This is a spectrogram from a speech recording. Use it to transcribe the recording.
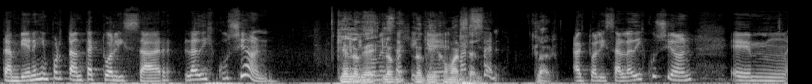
también es importante actualizar la discusión. Que es lo que, lo, que dijo Marcel. Marcel Actualizar la discusión, eh,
